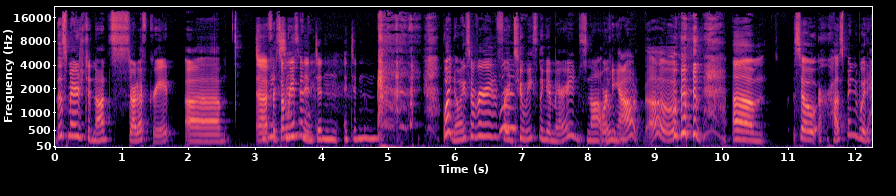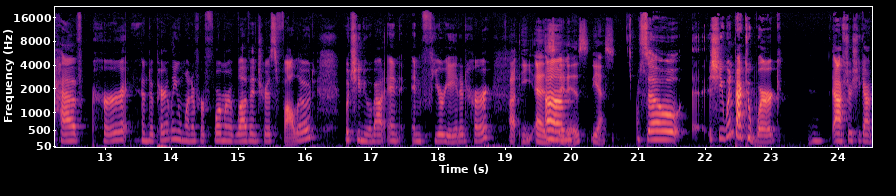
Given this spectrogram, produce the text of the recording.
this marriage did not start off great. Um, Two uh, for some reason, it didn't. It didn't. what knowing someone for What? two weeks and then get married, it's not working Oh. out. Oh, um, so her husband would have her and apparently one of her former love interests followed, which she knew about and infuriated her. Uh, as Um, it is, yes. So uh, she went back to work after she got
